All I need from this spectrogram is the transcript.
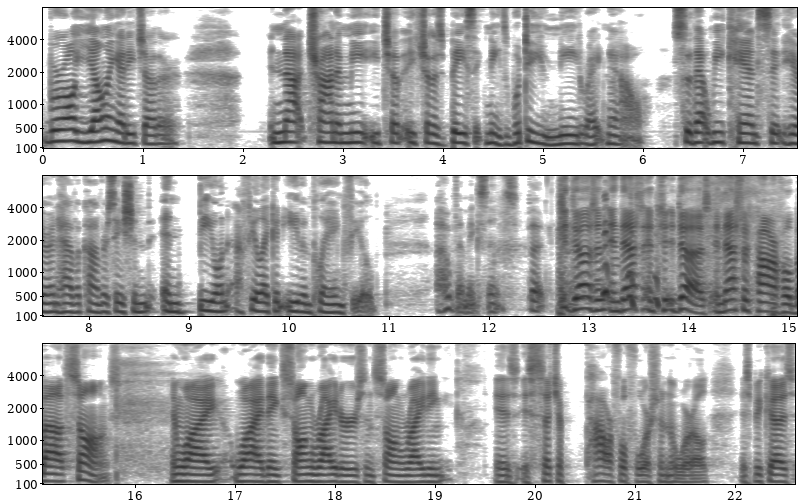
we're all yelling at each other and not trying to meet each other, each other's basic needs. What do you need right now? So that we can sit here and have a conversation and be on, I feel like an even playing field. I hope that makes sense, but it does. And, and that's, and it does. And that's what's powerful about songs and why, why I think songwriters and songwriting, is, is such a powerful force in the world is because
